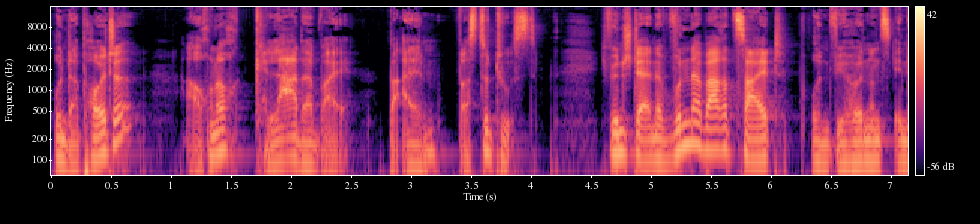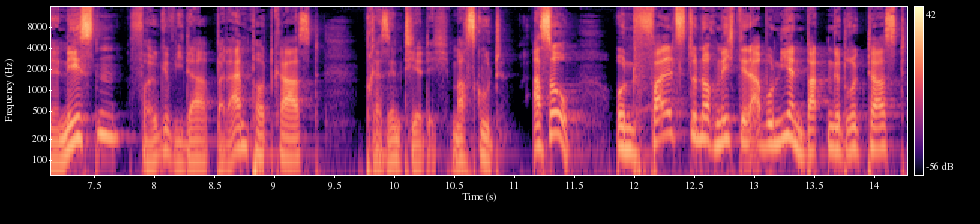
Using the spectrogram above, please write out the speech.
Und ab heute auch noch klar dabei bei allem, was du tust. Ich wünsche dir eine wunderbare Zeit und wir hören uns in der nächsten Folge wieder bei deinem Podcast. Präsentier dich. Mach's gut. Ach so. Und falls du noch nicht den Abonnieren-Button gedrückt hast,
